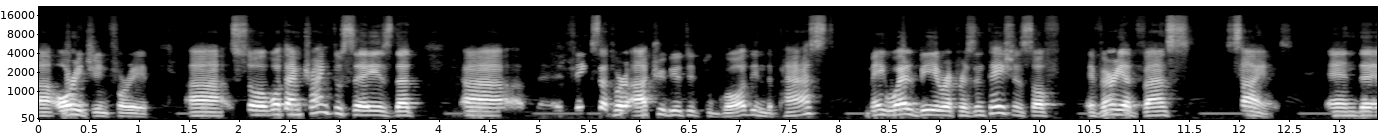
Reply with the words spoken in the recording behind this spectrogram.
origin for it. Uh, so what I'm trying to say is that uh, things that were attributed to God in the past may well be representations of a very advanced science. And uh,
